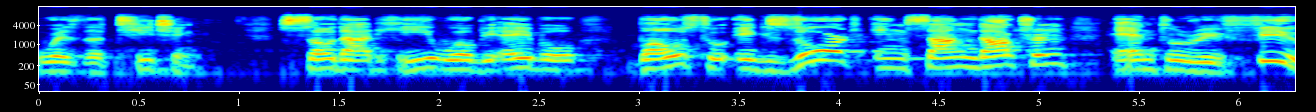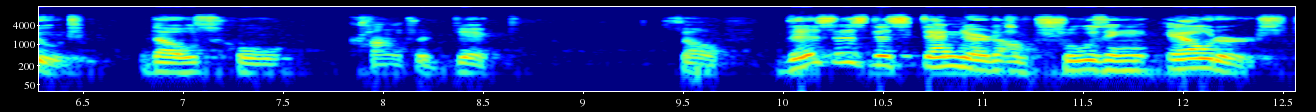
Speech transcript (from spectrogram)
with the teaching, so that he will be able both to exhort in sound doctrine and to refute those who contradict. So, this is the standard of choosing elders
